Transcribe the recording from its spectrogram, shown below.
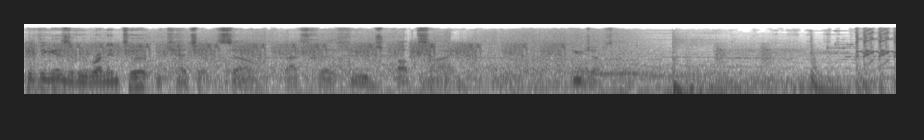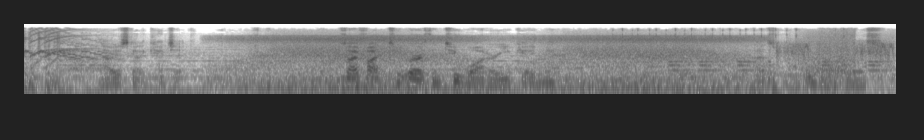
Good thing is, if we run into it, we catch it. So, that's the huge upside. Huge upside. Now we just gotta catch it. So I fought two earth and two water, are you kidding me? That's ridiculous.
